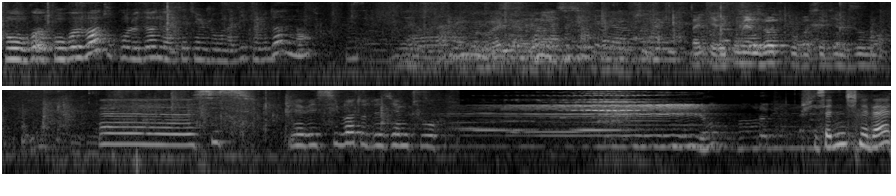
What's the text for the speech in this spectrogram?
qu'on re- qu'on revote ou qu'on le donne au septième jour? On a dit qu'on le donne, non? Oui, hein, ça c'est. Bah, Il y avait combien de votes pour le septième jour? Euh, 6. Il y avait 6 votes au deuxième tour. Je suis Sabine Schneider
